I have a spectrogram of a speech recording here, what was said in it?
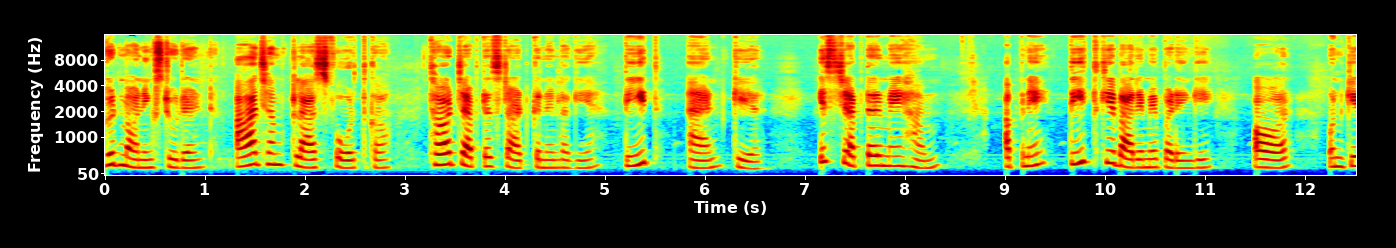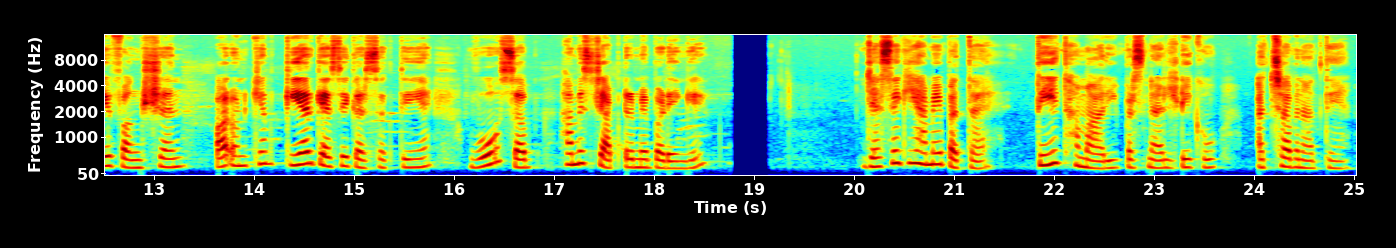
गुड मॉर्निंग स्टूडेंट आज हम क्लास फोर्थ का थर्ड चैप्टर स्टार्ट करने लगे हैं टीथ एंड केयर इस चैप्टर में हम अपने टीथ के बारे में पढ़ेंगे और उनके फ़ंक्शन और उनकी हम केयर कैसे कर सकते हैं, वो सब हम इस चैप्टर में पढ़ेंगे। जैसे कि हमें पता है टीथ हमारी पर्सनैलिटी को अच्छा बनाते हैं।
